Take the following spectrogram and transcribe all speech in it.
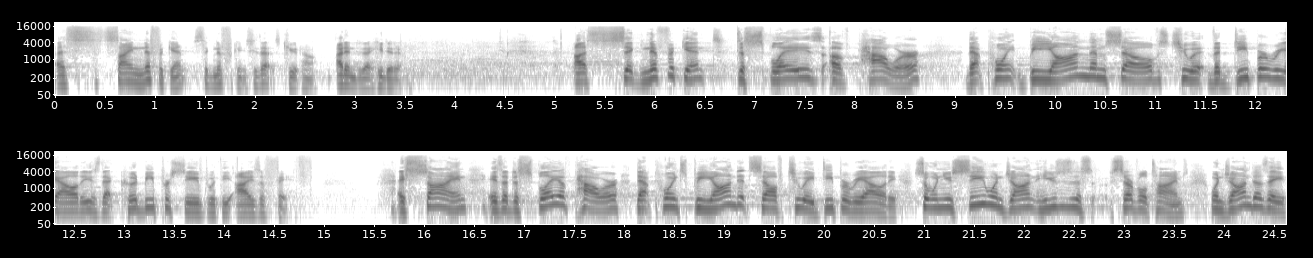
a significant, significant. See, that's cute, huh? I didn't do that, he did it. A significant displays of power that point beyond themselves to the deeper realities that could be perceived with the eyes of faith. A sign is a display of power that points beyond itself to a deeper reality. So when you see when John he uses this several times, when John does a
